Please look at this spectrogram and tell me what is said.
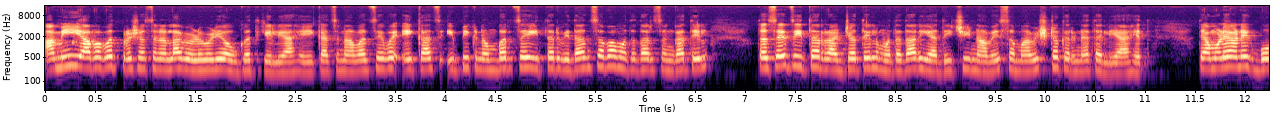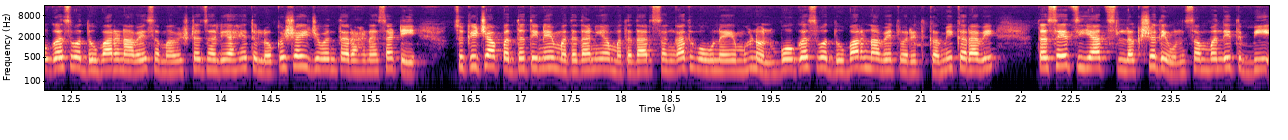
आम्ही याबाबत प्रशासनाला वेळोवेळी अवगत केले आहे. एकाच नावाचे व एकाच इपिक नंबरचे इतर विधानसभा मतदारसंघातील तसेच इतर राज्यातील मतदार यादीची नावे समाविष्ट करण्यात आली आहेत. त्यामुळे अनेक बोगस व दुबार नावे समाविष्ट झाली आहेत. लोकशाही जिवंत राहण्यासाठी चुकीच्या पद्धतीने मतदान या मतदारसंघात होऊ नये म्हणून बोगस व दुबार नावे त्वरित कमी करावी तसेच याच लक्ष देऊन संबंधित बी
